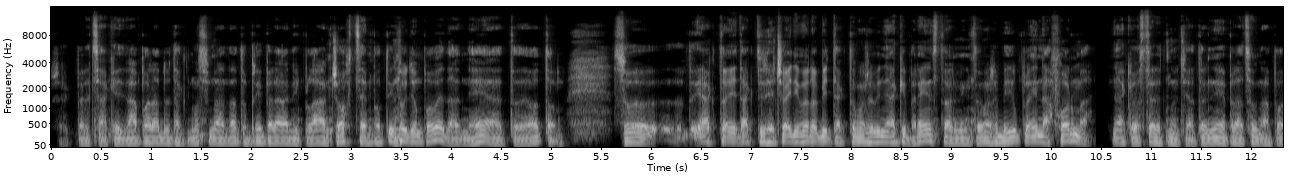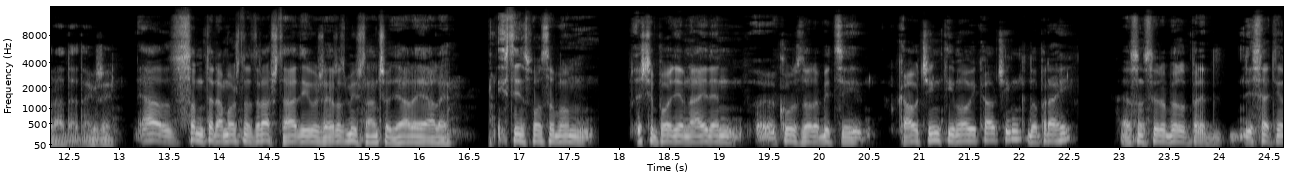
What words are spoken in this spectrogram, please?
Však predsa, keď na poradu, tak musím mať na to pripravený plán, čo chcem po tým ľuďom povedať, nie? A to je o tom. Sú, ak to je takto, že čo ideme robiť, tak to môže byť nejaký brainstorming, to môže byť úplne iná forma nejakého stretnutia, to nie je pracovná porada. Takže ja som teda možno teraz v štádiu, že rozmýšľam čo ďalej, ale istým spôsobom ešte pôjdem na jeden e, kurz dorobiť si coaching, tímový coaching do Prahy. Ja som si robil pred desiatimi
